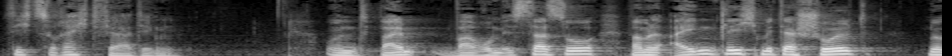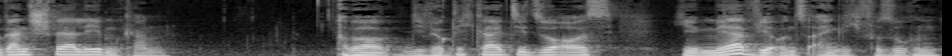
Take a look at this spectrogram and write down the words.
sich zu rechtfertigen. Und weil, warum ist das so? Weil man eigentlich mit der Schuld nur ganz schwer leben kann. Aber die Wirklichkeit sieht so aus, je mehr wir uns eigentlich versuchen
